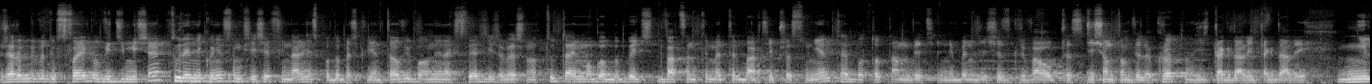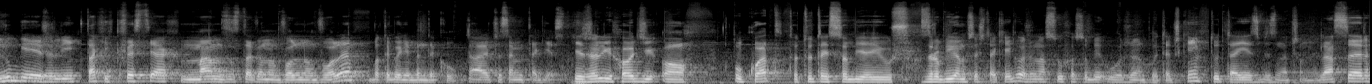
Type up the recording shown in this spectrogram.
że robię według swojego widzimisię, które niekoniecznie musi się finalnie spodobać klientowi, bo on jednak stwierdzi, że wiesz, no tutaj mogłoby być 2 cm bardziej przesunięte, bo to tam, wiecie, nie będzie się zgrywało przez dziesiątą wielokrotność i tak dalej, i tak dalej. Nie lubię, jeżeli w takich kwestiach mam zostawioną wolną wolę, bo tego nie będę kół, ale czasami tak jest. Jeżeli chodzi o układ, to tutaj sobie już zrobiłem coś takiego, że na sucho sobie ułożyłem płyteczki. Tutaj jest wyznaczony laser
